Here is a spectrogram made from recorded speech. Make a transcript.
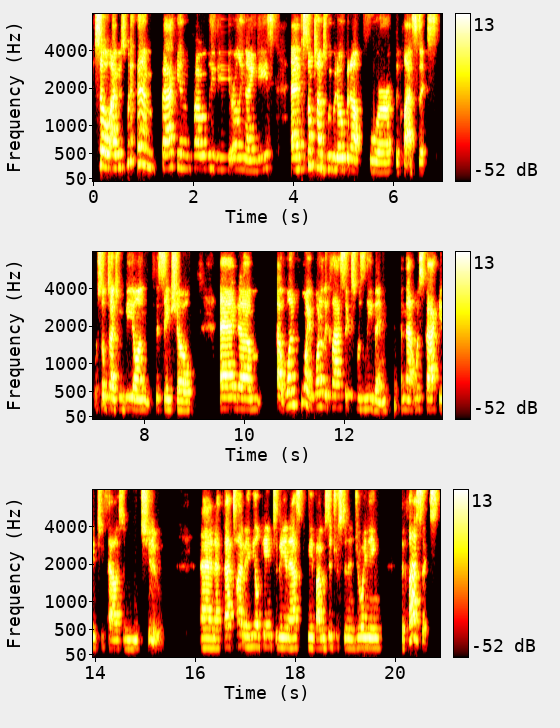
So I was with them back in probably the early 90s. And sometimes we would open up for the classics, or sometimes we'd be on the same show. And um, at one point, one of the classics was leaving, and that was back in 2002. And at that time, Emil came to me and asked me if I was interested in joining the classics.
